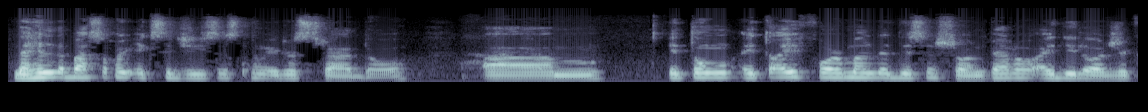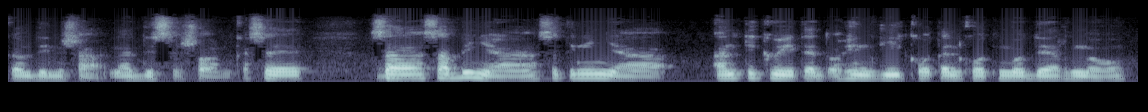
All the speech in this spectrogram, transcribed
Dahil nabasa ko yung exegesis ng Ilustrado, um, itong ito ay formal na desisyon pero ideological din siya na desisyon kasi sa sabi niya sa tingin niya antiquated o hindi quote unquote moderno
